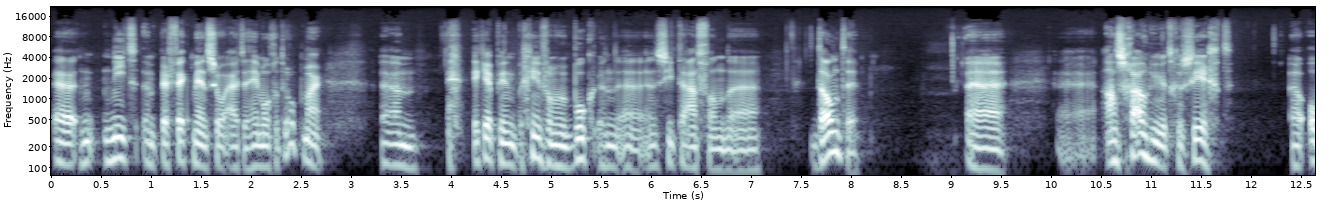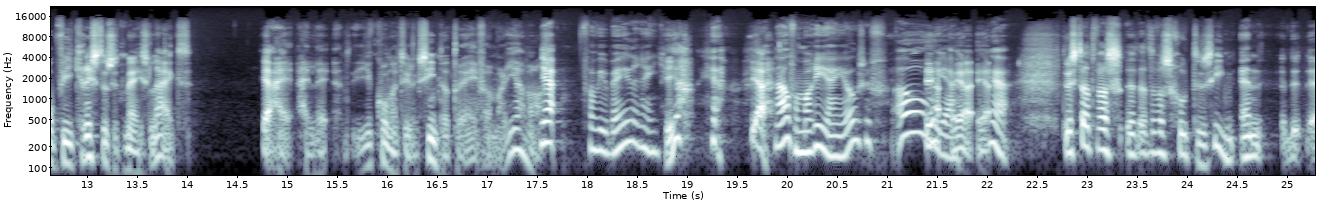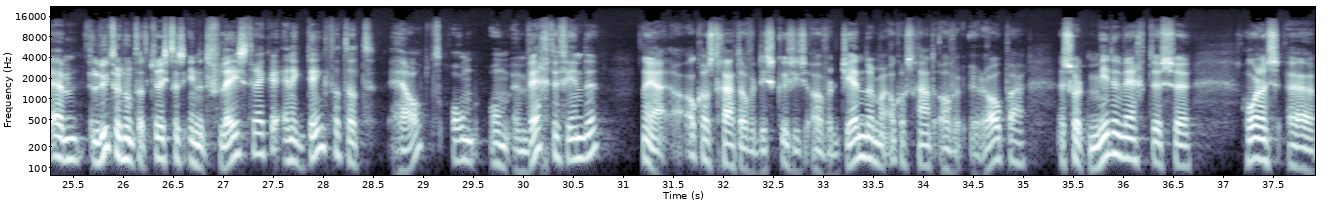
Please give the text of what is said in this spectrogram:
eh, niet een perfect mens zo uit de hemel gedropt. Maar ehm, ik heb in het begin van mijn boek een, een citaat van Dante. Eh, eh, aanschouw nu het gezicht eh, op wie Christus het meest lijkt. Ja, hij, hij je kon natuurlijk zien dat er een van Maria was. ja, van wie ben je er eentje? ja, Ja. ja. Nou, van Maria en Jozef. Oh ja. Ja, ja, ja, ja. Dus dat was, dat was goed te zien. En ehm, Luther noemt dat Christus in het vlees trekken. En ik denk dat dat helpt om, om een weg te vinden. Nou ja, ook als het gaat over discussies over gender, maar ook als het gaat over Europa. Een soort middenweg tussen. Hoor eens, eh, eh,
